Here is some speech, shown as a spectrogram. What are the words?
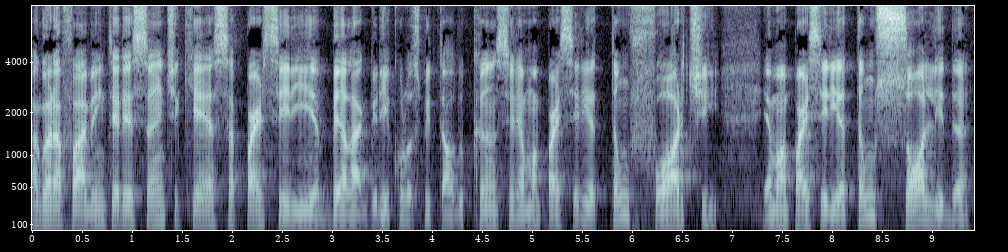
Agora, Fábio, é interessante que essa parceria Bela Agrícola Hospital do Câncer é uma parceria tão forte, é uma parceria tão sólida,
